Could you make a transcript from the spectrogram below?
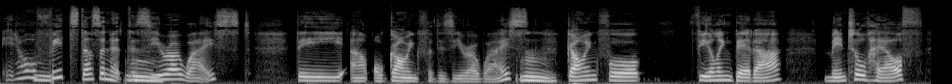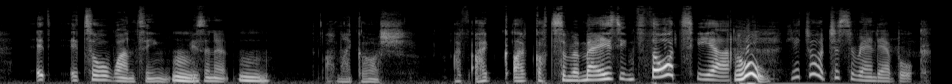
It all mm. fits, doesn't it? The mm. zero waste, the um, or going for the zero waste, mm. going for feeling better, mental health. It it's all one thing, isn't it? Oh my gosh. I've, I, I've got some amazing thoughts here. Oh, Yeah, George, just around our book.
